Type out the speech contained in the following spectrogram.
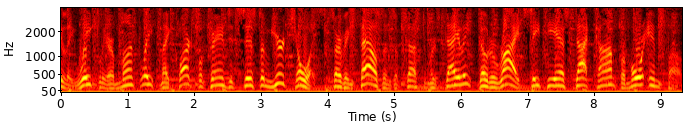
weekly, or monthly, make Clarksville Transit System your choice. Serving thousands of customers daily, go to ridects.com for more info.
